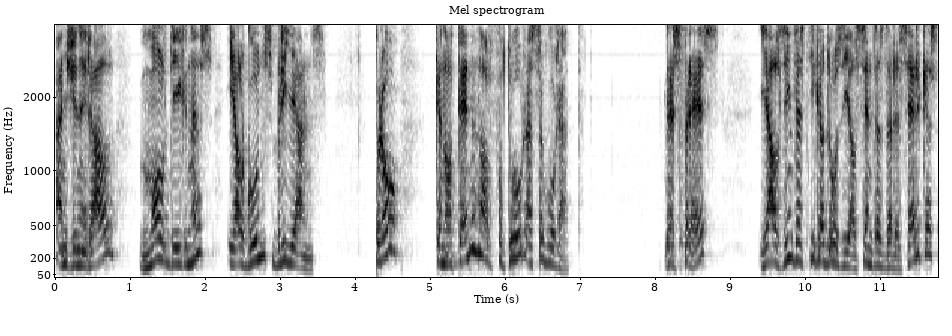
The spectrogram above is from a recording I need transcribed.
en general molt dignes i alguns brillants, però que no tenen el futur assegurat. Després, hi ha els investigadors i els centres de recerques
